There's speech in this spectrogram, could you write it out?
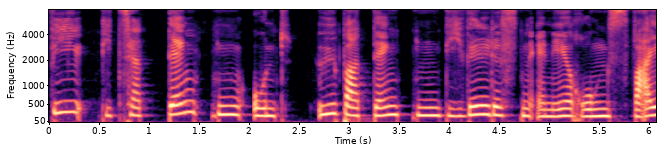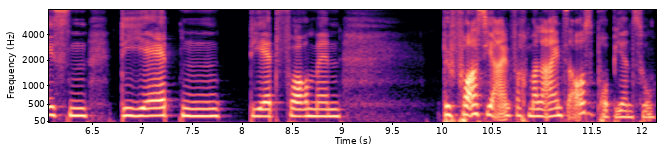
viel, die zerdenken und überdenken die wildesten Ernährungsweisen, Diäten, Diätformen, bevor sie einfach mal eins ausprobieren so.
